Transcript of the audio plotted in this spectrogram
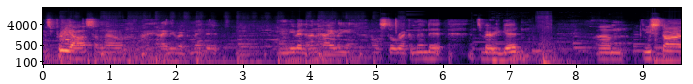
It's pretty awesome though. I highly recommend it. And even unhighly, I will still recommend it. It's very good. Um, you star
